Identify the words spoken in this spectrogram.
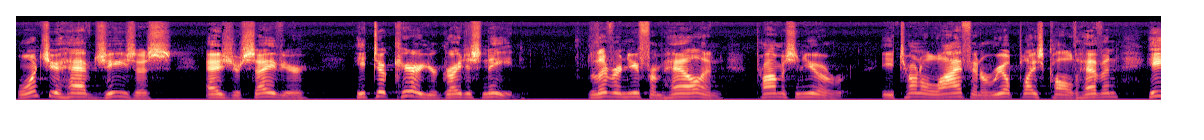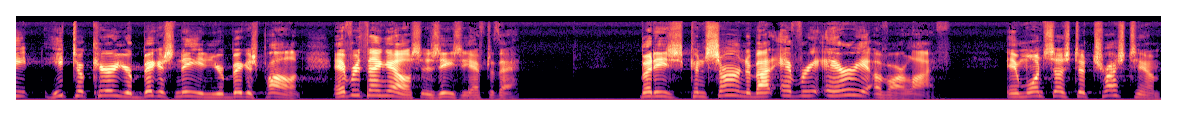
Once you have Jesus as your Savior, He took care of your greatest need, delivering you from hell and promising you a eternal life in a real place called heaven. He, he took care of your biggest need and your biggest problem. Everything else is easy after that. But He's concerned about every area of our life and wants us to trust Him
